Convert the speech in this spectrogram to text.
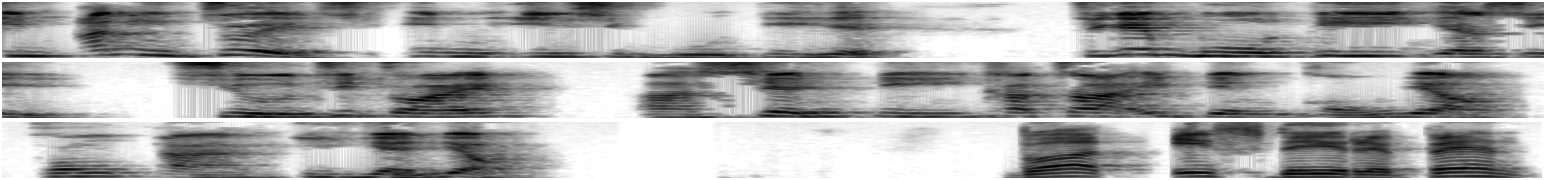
因安尼做是因为因是无知嘅，这个无知也是受即跩 啊先知较早已经讲了讲啊预言了。 But if they repent,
